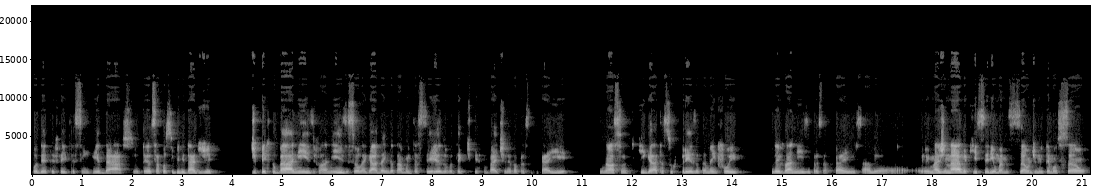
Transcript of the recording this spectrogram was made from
poder ter feito esse enredaço, ter essa possibilidade de de perturbar a Nise, falar, Nise, seu legado ainda está muito aceso, eu vou ter que te perturbar e te levar para Sapucaí. Nossa, que grata surpresa também foi levar a Nise para Sapucaí, sabe? É, eu imaginava que seria uma missão de muita emoção,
